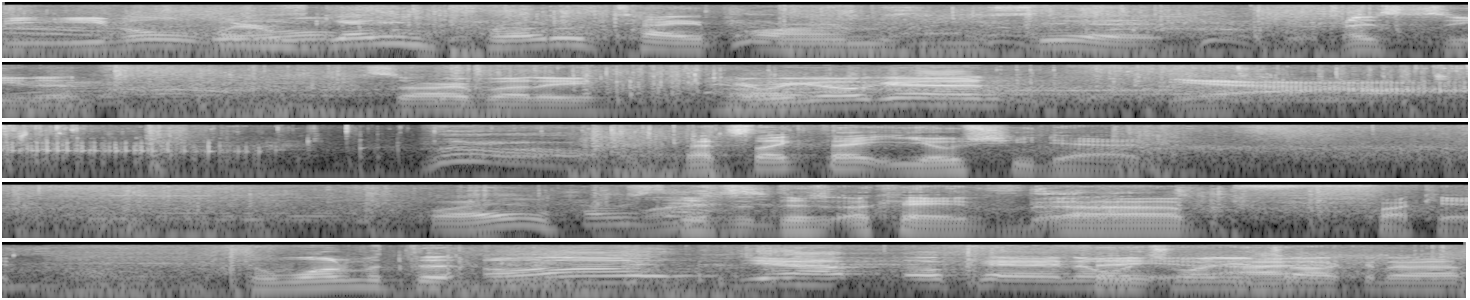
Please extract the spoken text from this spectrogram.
Be evil. When he's Werewolf. getting prototype arms, you see it. I've seen it. Sorry, buddy. Here we go again. Yeah. That's like that Yoshi dad. What? How was There's, there's okay. Uh, fuck it. The one with the. Oh, yeah. Okay, I know They- which one you're I- talking about.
